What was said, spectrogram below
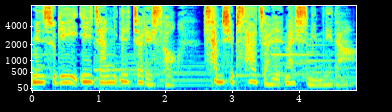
민숙이 2장 1절에서 34절 말씀입니다.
